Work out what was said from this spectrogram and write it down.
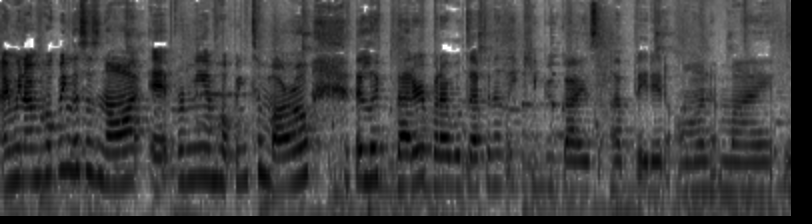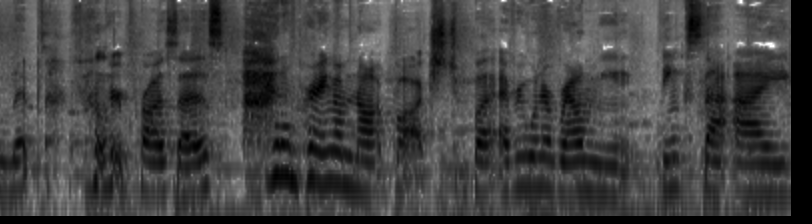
I mean, I'm hoping this is not it for me. I'm hoping tomorrow they look better, but I will definitely keep you guys updated on my lip filler process. And I'm praying I'm not botched, but everyone around me thinks that I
